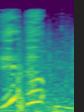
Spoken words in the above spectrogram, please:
Help!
